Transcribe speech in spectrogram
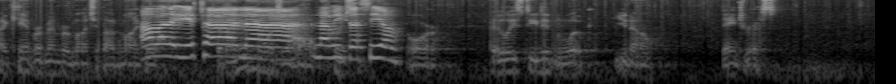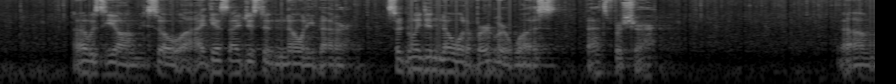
I can't remember much about Michael. Ah, vale, y esta la, wasn't a bad la person. habitación. Or at least he didn't look, you know, dangerous. I was young, so I guess I just didn't know any better. Certainly didn't know what a burglar was, that's for sure. Um,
